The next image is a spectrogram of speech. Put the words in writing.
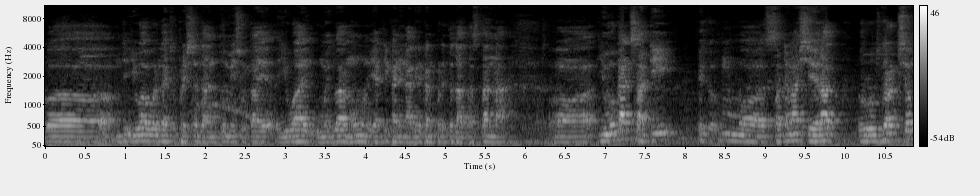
म्हणजे युवा वर्गाचे प्रश्न जाणतो. मी स्वतः युवा उमेदवार म्हणून या ठिकाणी नागरिकांपर्यंत जात असताना युवकांसाठी एक म, सटाणा शहरात रोजगारक्षम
